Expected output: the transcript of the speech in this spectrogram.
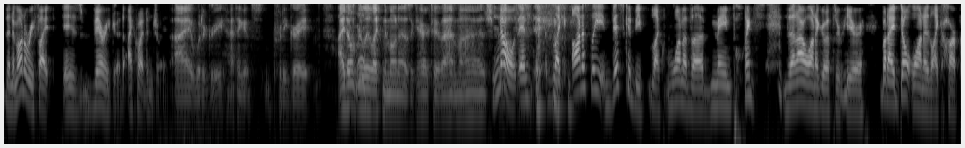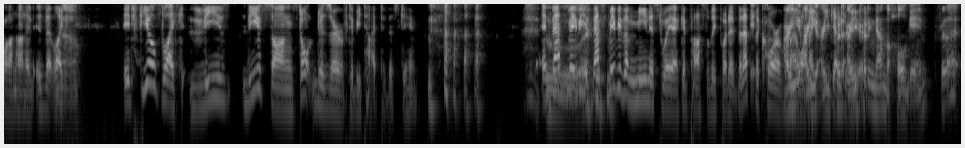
the Nemona refight is very good. I quite enjoy it. I would agree. I think it's pretty great. I don't really like Nemona as a character that much. but- No, and like honestly, this could be like one of the main points that I want to go through here, but I don't want to like harp on on it. Is that like no. It feels like these these songs don't deserve to be tied to this game, and that's maybe that's maybe the meanest way I could possibly put it. But that's the core of what Are I you are you are you, get put, are you putting down the whole game for that?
